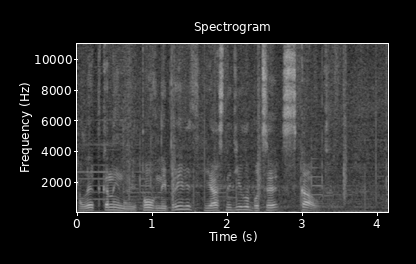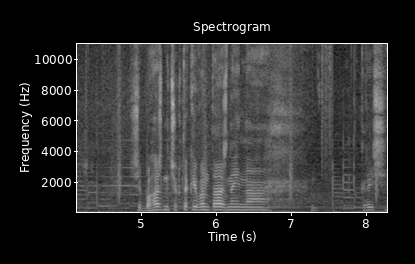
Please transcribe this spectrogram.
Але тканиновий повний привід, ясне діло, бо це скаут. Ще багажничок такий вантажний на криші.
